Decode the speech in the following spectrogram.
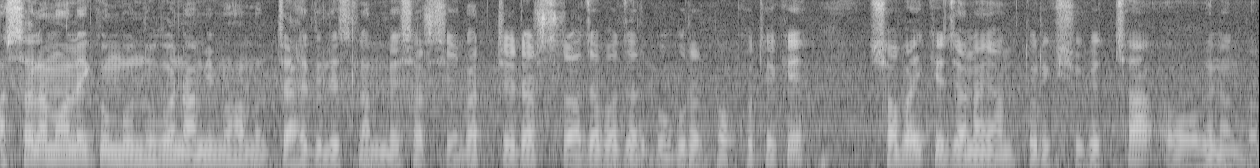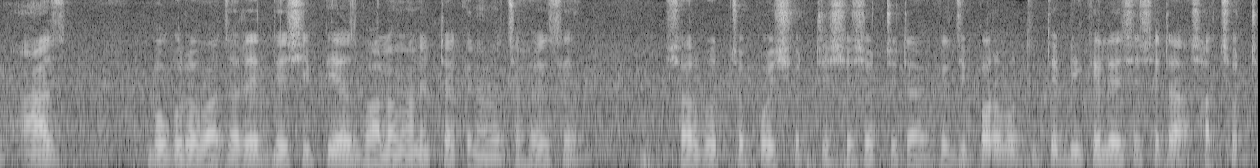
আসসালামু আলাইকুম বন্ধুগণ, আমি মোহাম্মদ জাহিদুল ইসলাম, মেসার সেবার ট্রেডার্স রাজাবাজার বগুড়ার পক্ষ থেকে সবাইকে জানাই আন্তরিক শুভেচ্ছা ও অভিনন্দন। আজ বগুড়া বাজারে দেশি পেঁয়াজ ভালো মানেরটা কেনাবেচা হয়েছে। সর্বোচ্চ পঁয়ষট্টি, ছেষট্টি টাকা কেজি। পরবর্তীতে বিকেলে এসে সেটা সাতষট্টি,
